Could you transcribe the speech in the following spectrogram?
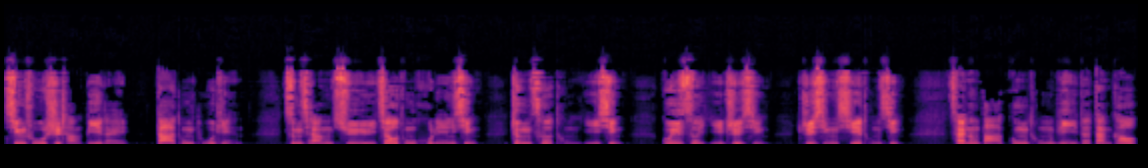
清除市场壁垒，打通堵点，增强区域交通互联性、政策统一性、规则一致性、执行协同性，才能把共同利益的蛋糕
